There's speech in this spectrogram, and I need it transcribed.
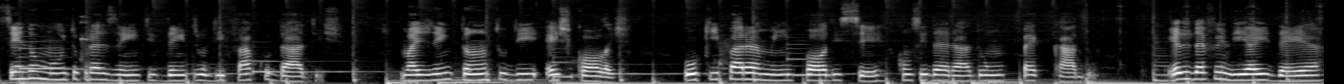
sendo muito presente dentro de faculdades, mas nem tanto de escolas o que para mim pode ser considerado um pecado. Ele defendia a ideia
